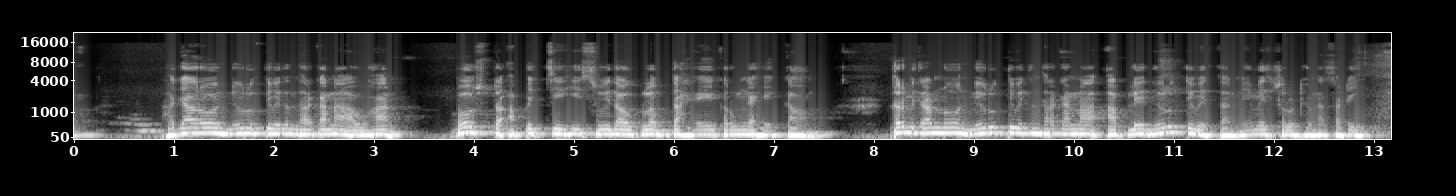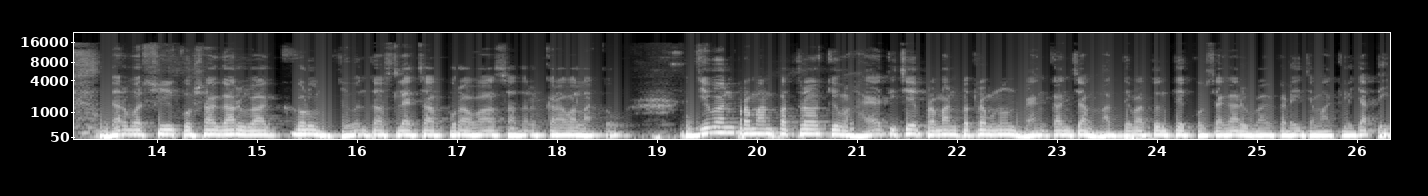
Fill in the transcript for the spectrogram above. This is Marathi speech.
हजारो निवृत्ती वेतनधारकांना आव्हान. पोस्ट ऑफिसची ही सुविधा उपलब्ध आहे करून घ्या हे काम. तर मित्रांनो निवृत्ती वेतनधारकांना आपले निवृत्ती वेतन नियमित सुरू ठेवण्यासाठी दरवर्षी कोषागार विभागाकडून जिवंत असल्याचा पुरावा सादर करावा लागतो. जीवन प्रमाणपत्र किंवा हयातीचे प्रमाणपत्र म्हणून बँकांच्या माध्यमातून ते कोषागार विभागाकडे जमा केले जाते.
